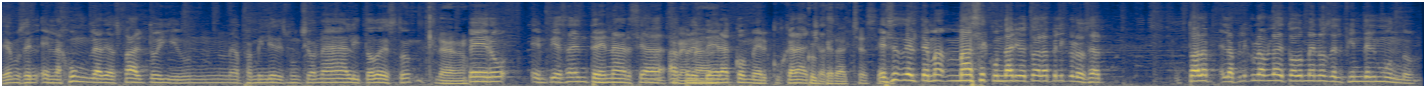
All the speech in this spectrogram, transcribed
digamos, en, en la jungla de asfalto y una familia disfuncional y todo esto, Claro. pero empieza a entrenarse a, Entrenar. aprender a comer cucarachas. Cucarachas. sí. Ese es el tema más secundario de toda la película, o sea, toda la, la película habla de todo menos del fin del mundo,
